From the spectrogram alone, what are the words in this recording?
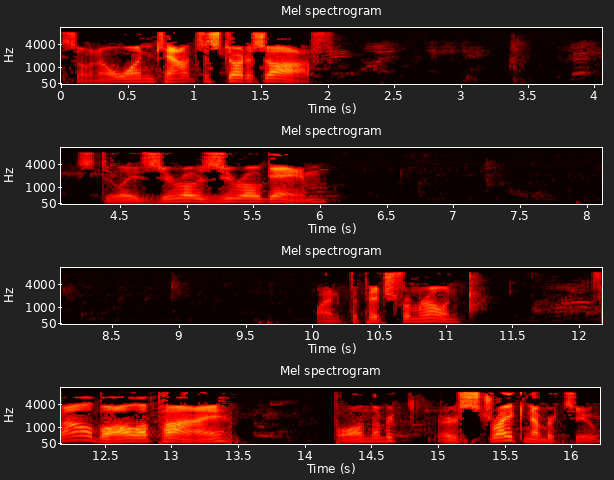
So an 0 1 count to start us off. Still a 0 0 game. Line up the pitch from Rowan. Foul ball up high. Ball number, or strike number two.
